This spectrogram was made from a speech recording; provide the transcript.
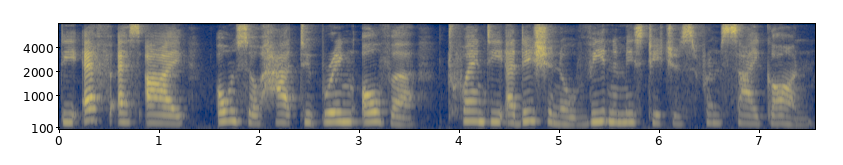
The FSI also had to bring over 20 additional Vietnamese teachers from Saigon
